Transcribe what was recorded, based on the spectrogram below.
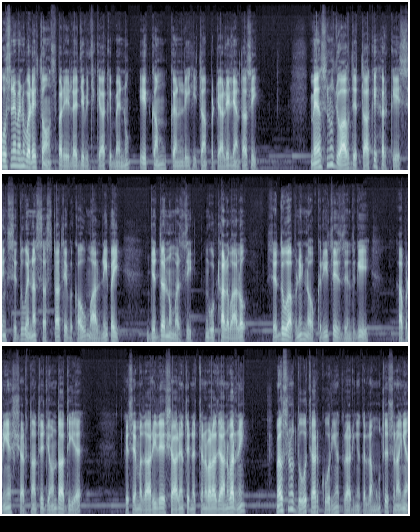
ਉਸਨੇ ਮੈਨੂੰ ਬੜੇ ਧੌਂਸ ਭਰੇ ਲਹਿਜੇ ਵਿੱਚ ਕਿਹਾ ਕਿ ਮੈਨੂੰ ਇਹ ਕੰਮ ਕਰਨ ਲਈ ਹੀ ਤਾਂ ਪਟਿਆਲੇ ਲਿਆਂਦਾ ਸੀ। ਮੈਂ ਉਸ ਨੂੰ ਜਵਾਬ ਦਿੱਤਾ ਕਿ ਹਰਕੇਸ਼ ਸਿੰਘ ਸਿੱਧੂ ਇੰਨਾ ਸਸਤਾ ਤੇ ਵਿਕਾਊ ਮਾਲ ਨਹੀਂ ਪਈ, ਜਿੱਧਰ ਨੂੰ ਮਰਜ਼ੀ ਅੰਗੂਠਾ ਲਵਾ ਲਓ। ਸਿੱਧੂ ਆਪਣੀ ਨੌਕਰੀ ਤੇ ਜ਼ਿੰਦਗੀ ਆਪਣੀਆਂ ਸ਼ਰਤਾਂ ਤੇ ਜਿਉਂਦਾ ਦੀ ਹੈ। ਕਿਸੇ ਮਜ਼ਾਰੀ ਦੇ ਇਸ਼ਾਰਿਆਂ ਤੇ ਨੱਚਣ ਵਾਲਾ ਜਾਨਵਰ ਨਹੀਂ। ਮੈਂ ਉਸ ਨੂੰ ਦੋ ਚਾਰ ਕੋਰੀਆਂ ਕਰਾਰੀਆਂ ਗੱਲਾਂ ਮੂੰਹ ਤੇ ਸੁਣਾਈਆਂ।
